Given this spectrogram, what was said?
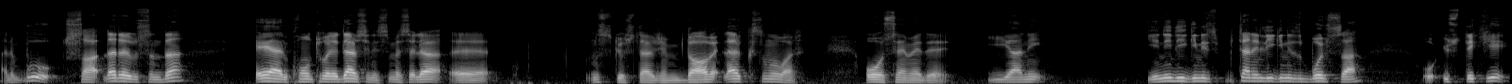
Hani bu saatler arasında eğer kontrol ederseniz mesela e, nasıl göstereceğim davetler kısmı var. OSM'de. Yani yeni liginiz bir tane liginiz boşsa o üstteki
